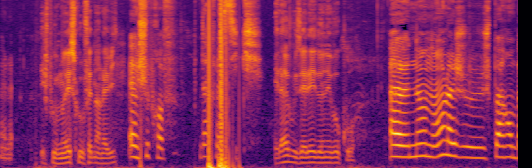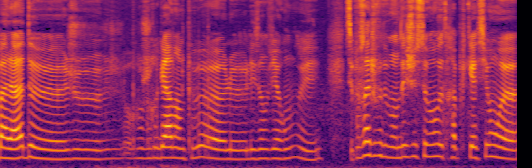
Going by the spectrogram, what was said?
Et je peux vous demander ce que vous faites dans la vie? Je suis prof d'art plastique. Et là, vous allez donner vos cours? Euh, non, non, là je, je pars en balade, euh, je, je- je regarde un peu euh, le- les environs et c'est pour ça que je vous demandais justement votre application, euh,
